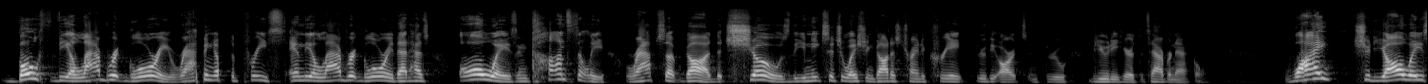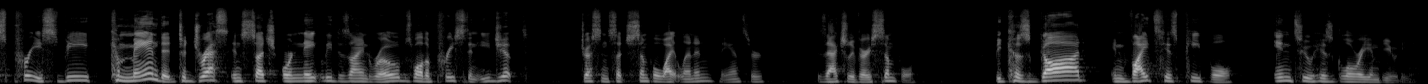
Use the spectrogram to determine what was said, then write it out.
both the elaborate glory wrapping up the priests and the elaborate glory that has always and constantly wraps up God that shows the unique situation God is trying to create through the arts and through beauty here at the tabernacle. Why should Yahweh's priests be commanded to dress in such ornately designed robes while the priests in Egypt dress in such simple white linen? The answer is actually very simple. Because God invites his people into his glory and beauty.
